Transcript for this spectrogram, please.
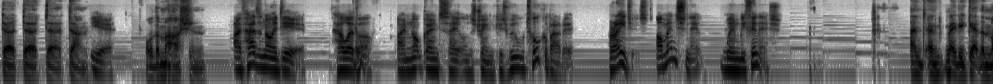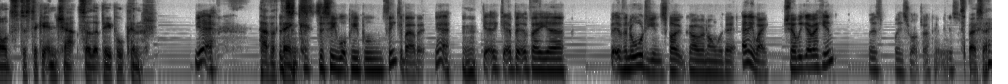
duh, duh, duh, done. Yeah, Or The Martian. I've had an idea. However, Cool. I'm not going to say it on stream because we will talk about it for ages. I'll mention it when we finish. and and maybe get the mods to stick it in chat so that people can Yeah, have a think. to see what people think about it. Yeah, Mhm. get, get a bit of a uh, bit of an audience vote going on with it. Anyway, shall we go back in? Where's Where's Roger? There he is. suppose so.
